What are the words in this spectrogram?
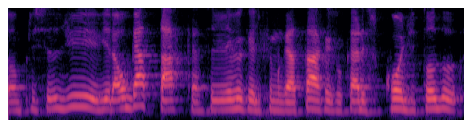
Então eu preciso de virar o Gataca. Você já viu aquele filme Gataca? Que o cara esconde todo,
